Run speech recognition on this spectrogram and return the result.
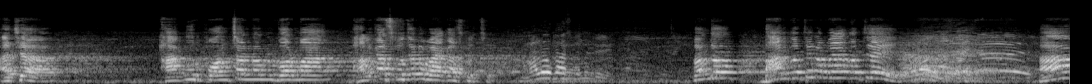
আচ্ছা ঠাকুর পঞ্চানন বর্মা ভালো কাজ করছে না বয়া কাজ করছে? ভালো কাজ ভালো করছে না বয়া করছে? হ্যাঁ?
